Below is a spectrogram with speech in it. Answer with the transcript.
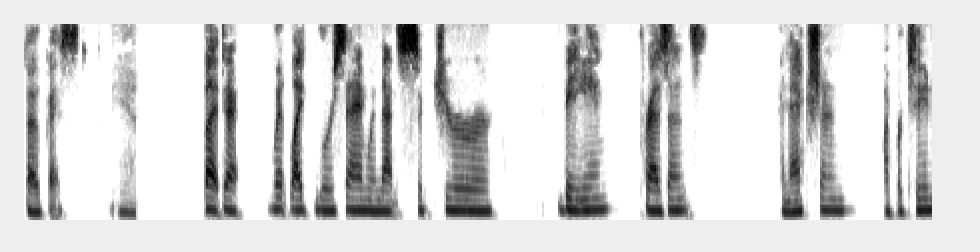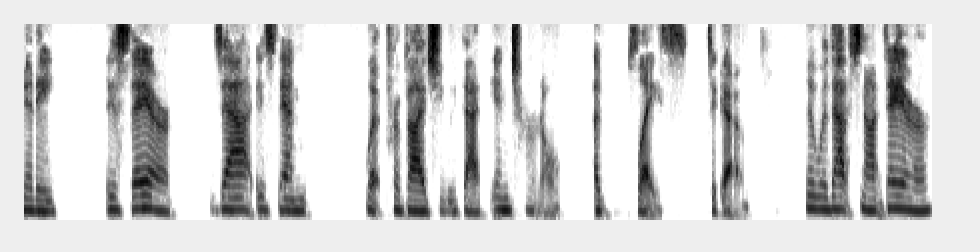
focused. Yeah. But that, what, like we were saying, when that secure being, presence, connection, opportunity is there, that is then what provides you with that internal uh, place to go. And when that's not there,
